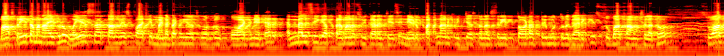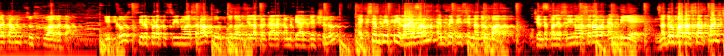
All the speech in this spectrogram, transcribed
మా ప్రీతమ నాయకులు వైఎస్ఆర్ కాంగ్రెస్ పార్టీ మండపేట నియోజకవర్గం కోఆర్డినేటర్ ఎమ్మెల్సీగా ప్రమాణ స్వీకారం చేసి నేడు పట్టణానికి విచ్చేస్తున్న శ్రీ తోట త్రిమూర్తులు గారికి శుభాకాంక్షలతో స్వాగతం సుస్వాగతం. ఇట్లు సిరపురపు శ్రీనివాసరావు తూర్పుగోదావరి జిల్లా ప్రచార కమిటీ అధ్యక్షులు ex MPP Rayavaram MPTC Nadurubada. Chintapalli Srinivasarao MBA Nadurubada sarpanch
